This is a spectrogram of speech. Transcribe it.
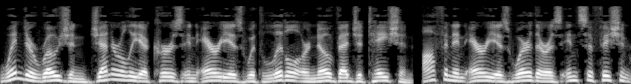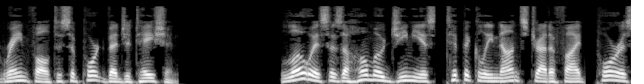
Wind erosion generally occurs in areas with little or no vegetation, often in areas where there is insufficient rainfall to support vegetation. Loess is a homogeneous, typically non-stratified, porous,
